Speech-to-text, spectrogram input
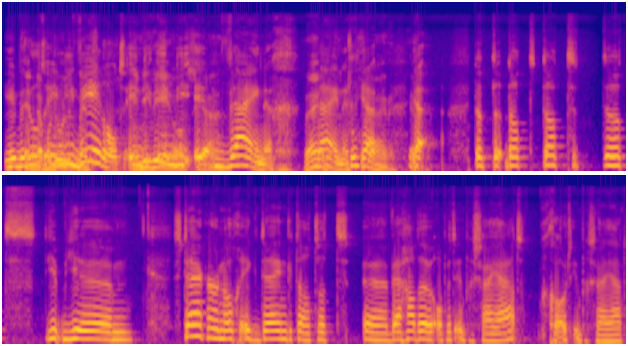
Je bedoelt in die, wereld, in, die wereld, in die, ja. weinig. Weinig, weinig, ja. weinig ja. Dat, dat, dat, dat, je, je, sterker nog, ik denk dat het. Uh, wij hadden op het impresariaat, groot impresariaat,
